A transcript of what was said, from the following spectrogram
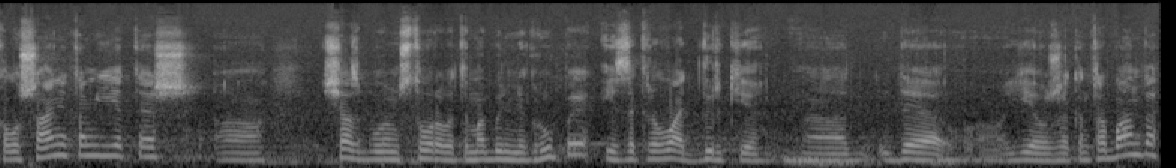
Калушані там є теж. Зараз будемо створювати мобільні групи і закривати дирки, е, де є вже контрабанда,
